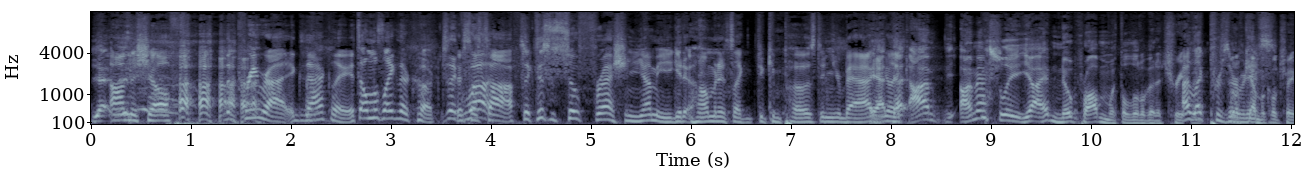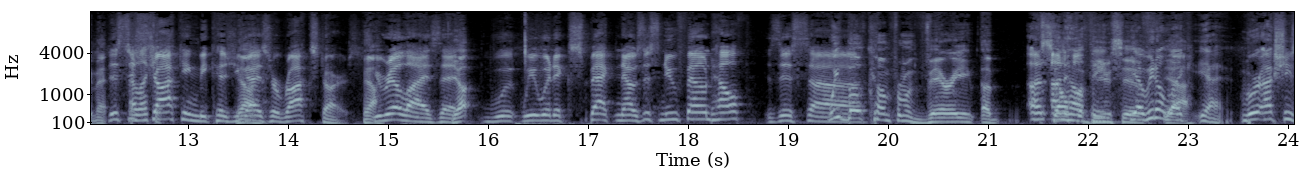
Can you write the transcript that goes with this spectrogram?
Yeah. on the shelf. the pre-rot, exactly. It's almost like they're cooked. It's like, they're so soft. It's like this is so fresh and yummy. You get it home and it's like decomposed in your bag. Yeah, You're that, like, I'm I'm actually yeah, I have no problem with a little bit of treatment. I like little preservatives. chemical treatment. This is like it. shocking because you Yeah. guys are rock stars. Yeah. You realize that Yep. w- we would expect. Now, is this newfound health? Is this? Uh, we both come from a very uh, Un- unhealthy. Yeah, we don't Yeah. like. Yeah, we're actually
